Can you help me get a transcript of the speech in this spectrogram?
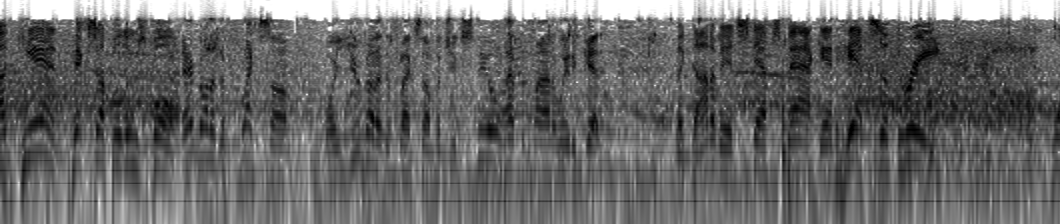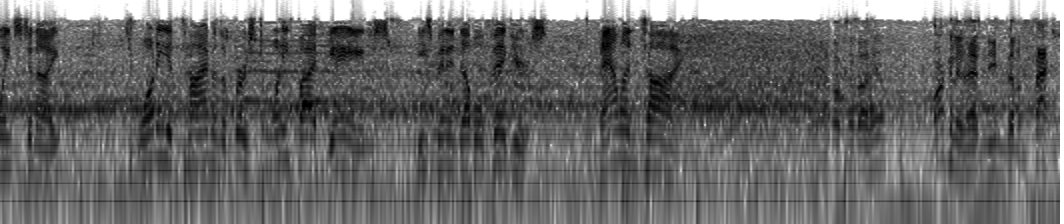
again picks up a loose ball. They're going to deflect some, or you're going to deflect some, but you still have to find a way to get it. Bogdanovich steps back and hits a three. 10 Points tonight. 20th time in the first 25 games he's been in double figures. Valentine Talking about him, Markkanen hadn't even been a factor.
